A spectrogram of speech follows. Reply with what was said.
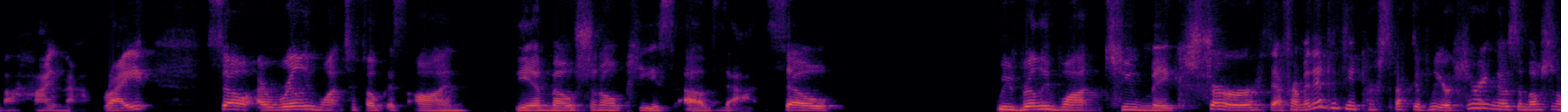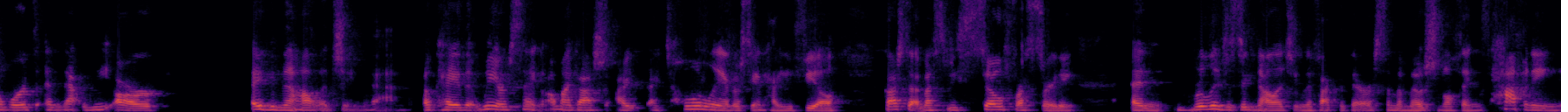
behind that, right? So I really want to focus on the emotional piece of that. So we really want to make sure that from an empathy perspective, we are hearing those emotional words and that we are acknowledging them. Okay. That we are saying, oh my gosh, I, I totally understand how you feel. Gosh, that must be so frustrating and really just acknowledging the fact that there are some emotional things happening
